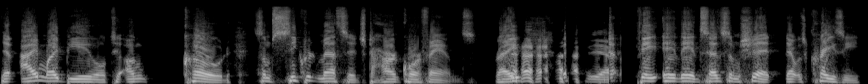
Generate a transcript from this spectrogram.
that I might be able to uncode some secret message to hardcore fans, right? yeah. they eh, they had said some shit that was crazy,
